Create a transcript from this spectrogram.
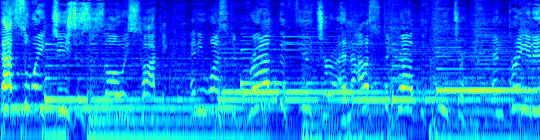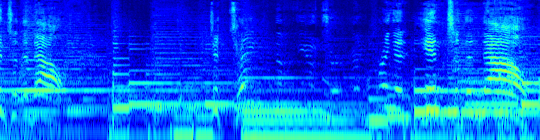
That's the way Jesus is always talking. And he wants to grab the future and us to grab the future and bring it into the now. To take the future and bring it into the now.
